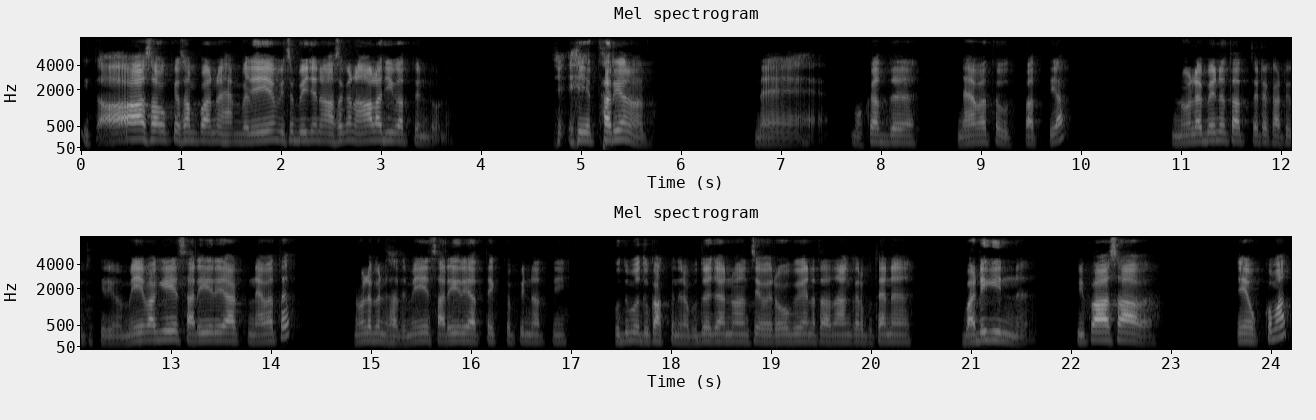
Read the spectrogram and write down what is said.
ඉතා සෞඛ්‍ය සම්පන්න හැම්බලේ විස බීජ නාසක නාලා ජීවත්වෙන්ඩ ඕන. ඒත් හරියනවද? නෑ. මොකදද? නැවත උත්පත්තියක් නොලැබෙන තත්වට කටයුතු කිරීම. මේ වගේ ශරීරයක් නැවත නොලබෙන සති මේ ශරීරයත් එක්ක පින්නත්න පුදුම දුකක් වෙන බුදුරජාන් වන්සේ ඔය රෝගයන තදාන් කරපු තැන බඩිගින්න විපාසාව. මේ ඔක්කොමත්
